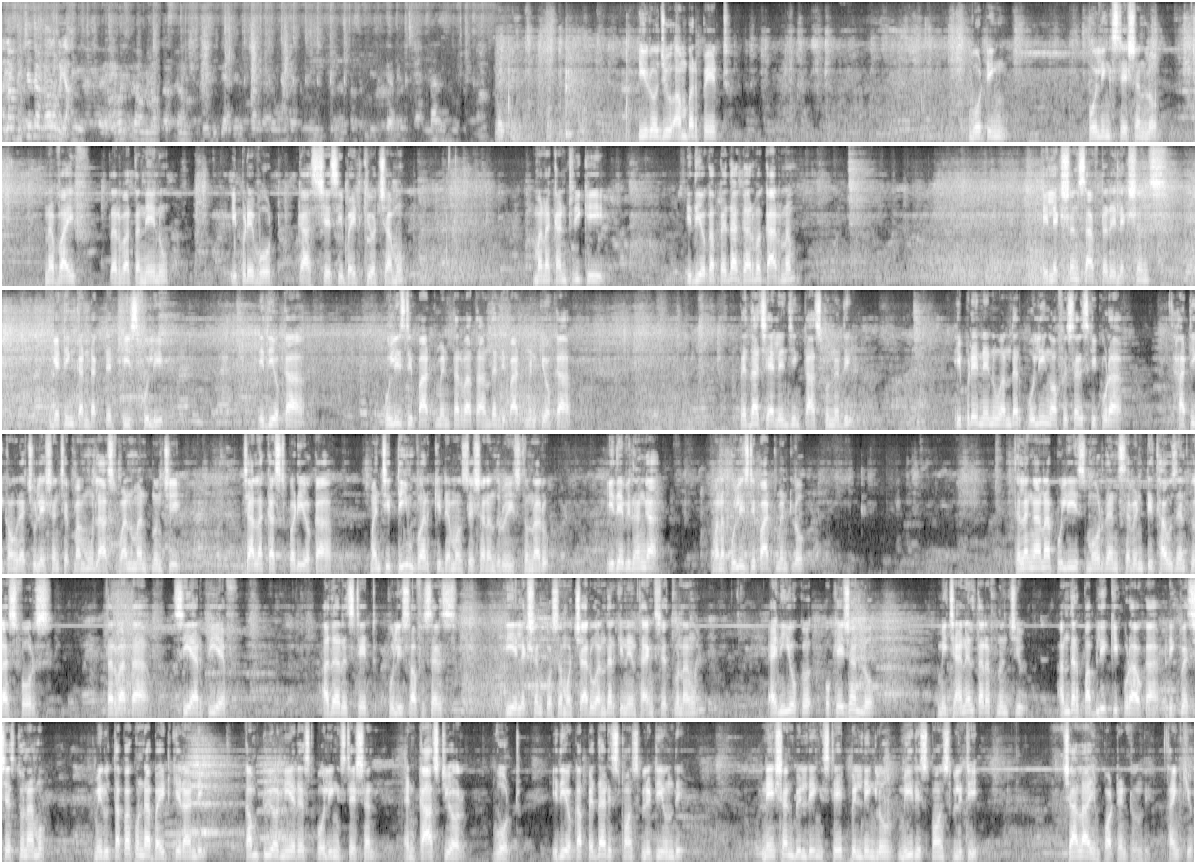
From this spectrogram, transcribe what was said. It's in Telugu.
అలా పిచ్చే భయ్యా. ఈరోజు అంబర్పేట్ ఓటింగ్ పోలింగ్ స్టేషన్లో నా వైఫ్ తర్వాత నేను ఇప్పుడే ఓట్ కాస్ట్ చేసి బయటికి వచ్చాము. మన కంట్రీకి ఇది ఒక పెద్ద గర్వ కారణం elections after elections getting conducted peacefully ఇది ఒక పోలీస్ డిపార్ట్మెంట్ తర్వాత అందరి డిపార్ట్మెంట్కి ఒక పెద్ద ఛాలెంజింగ్ టాస్క్ ఉన్నది. ఇప్పుడే నేను అందరు పోలింగ్ ఆఫీసర్స్కి కూడా హార్టీ కాంగ్రాచులేషన్ చెప్పాము. లాస్ట్ వన్ మంత్ నుంచి చాలా కష్టపడి ఒక మంచి టీం వర్క్కి డెమోన్స్ట్రేషన్ అందరూ ఇస్తున్నారు. ఇదే విధంగా మన పోలీస్ డిపార్ట్మెంట్లో Telangana police more than seventy thousand plus force తర్వాత CRPF other state police officers ఈ ఎలక్షన్ కోసం వచ్చారు. అందరికీ నేను థ్యాంక్స్ చెప్తున్నాను. అండ్ ఈ ఒక ఒకేజన్లో మీ ఛానల్ తరఫు నుంచి అందరు పబ్లిక్కి కూడా ఒక రిక్వెస్ట్ చేస్తున్నాము. మీరు తప్పకుండా బయటికి రండి. Come to your nearest polling station and cast your vote ఇది ఒక పెద్ద రెస్పాన్సిబిలిటీ ఉంది. నేషన్ బిల్డింగ్ స్టేట్ బిల్డింగ్లో మీ రెస్పాన్సిబిలిటీ చాలా ఇంపార్టెంట్ ఉంది. Thank you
